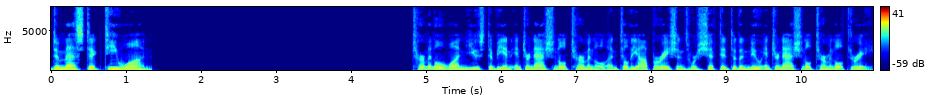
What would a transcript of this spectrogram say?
Domestic T1 Terminal 1 used to be an international terminal until the operations were shifted to the new International Terminal 3.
